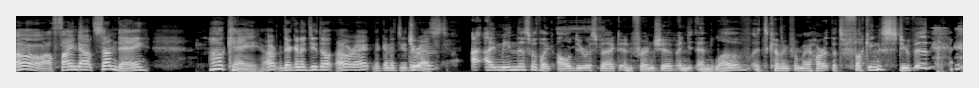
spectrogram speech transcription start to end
Oh, I'll find out someday. Okay, oh, they're gonna do the. All right, they're gonna do the Jordan, rest. I, I mean this with like all due respect and friendship and, and love. It's coming from my heart. That's fucking stupid.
